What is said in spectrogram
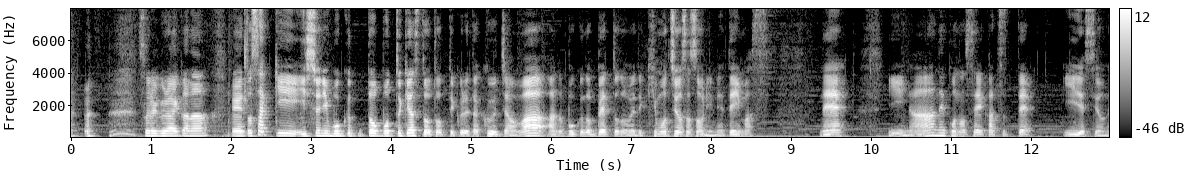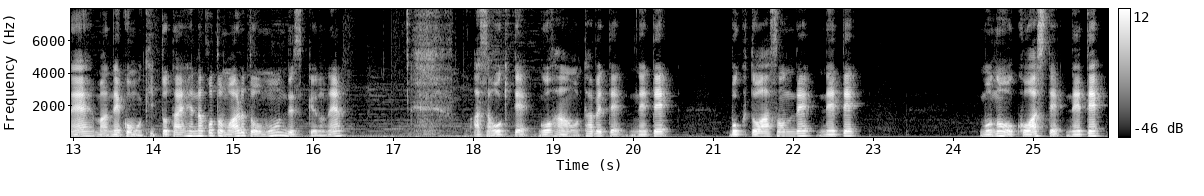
それぐらいかな。えっ、ー、と、さっき一緒に僕とポッドキャストを撮ってくれたくーちゃんは、あの、僕のベッドの上で気持ちよさそうに寝ています。ね。いいな猫の生活って。いいですよね。まあ、猫もきっと大変なこともあると思うんですけどね。朝起きて、ご飯を食べて、寝て、僕と遊んで、寝て、物を壊して、寝て、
